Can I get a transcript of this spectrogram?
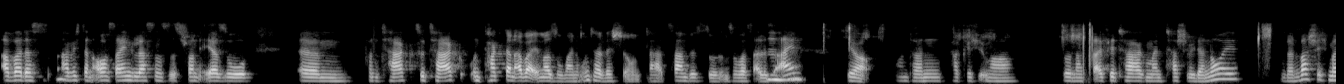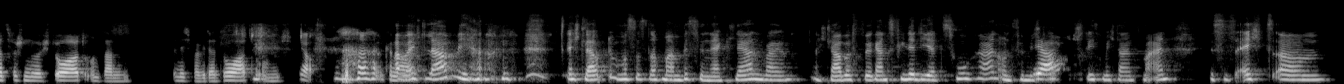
aber das habe ich dann auch sein gelassen. Es ist schon eher so ähm, von Tag zu Tag und pack dann aber immer so meine Unterwäsche und klar Zahnbürste und sowas alles mhm. ein. Ja, und dann packe ich immer so nach drei, vier Tagen meine Tasche wieder neu und dann wasche ich mal zwischendurch dort und dann bin ich mal wieder dort und ja. genau. Aber ich glaube, ja, ich glaube, du musst es noch mal ein bisschen erklären, weil ich glaube, für ganz viele, die jetzt zuhören und für mich ja. auch, ich schließe mich da jetzt mal ein, ist es echt ähm,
